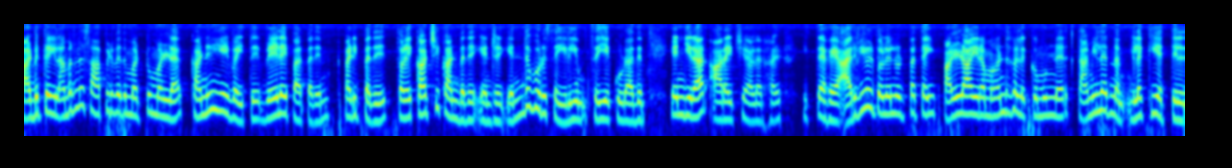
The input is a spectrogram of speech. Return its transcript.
படுக்கையில் அமர்ந்து சாப்பிடுவது மட்டுமல்ல கணினியை வைத்து வேலை பார்ப்பது படிப்பது தொலைக்காட்சி காண்பது என்று எந்த ஒரு செயலியும் செய்யக்கூடாது என்கிறார் ஆராய்ச்சியாளர்கள். இத்தகைய அறிவியல் தொழில்நுட்பத்தை பல்லாயிரம் ஆண்டுகளுக்கு முன்னர் தமிழர் நம் இலக்கியத்தில்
